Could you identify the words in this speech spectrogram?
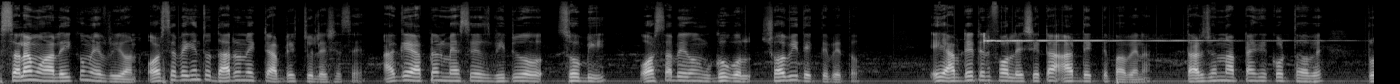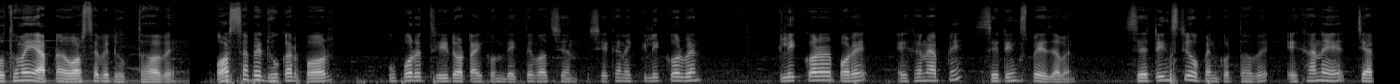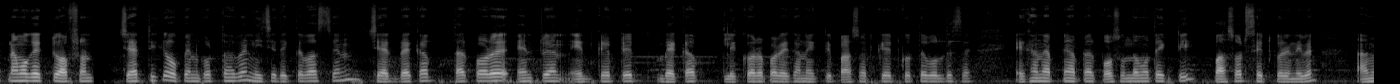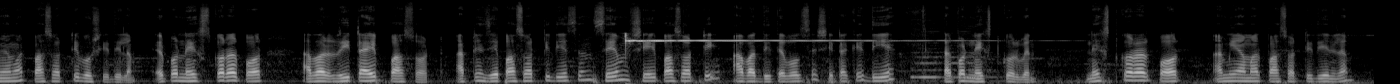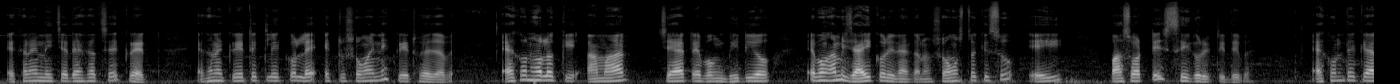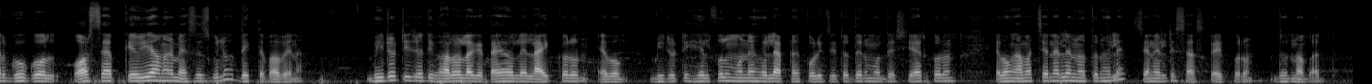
আসসালামু আলাইকুম এভরিওয়ান। হোয়াটসঅ্যাপে কিন্তু দারুণ একটা আপডেট চলে এসেছে। আগে আপনার মেসেজ ভিডিও ছবি হোয়াটসঅ্যাপ এবং গুগল সবই দেখতে পেত। এই আপডেটের ফলে সেটা আর দেখতে পাবে না। তার জন্য আপনাকে করতে হবে, প্রথমেই আপনার হোয়াটসঅ্যাপে ঢুকতে হবে। হোয়াটসঅ্যাপে ঢোকার পর উপরে থ্রি ডট আইকন দেখতে পাচ্ছেন। সেখানে ক্লিক করবেন। ক্লিক করার পরে এখানে আপনি সেটিংস পেয়ে যাবেন। সেটিংসটি ওপেন করতে হবে। এখানে চ্যাট নামক একটি অপশন চ্যাটটিকে ওপেন করতে হবে, নিচে দেখতে পাচ্ছেন চ্যাট ব্যাকআপ, তারপরে end to end encrypted backup, click করার পর এখানে একটি পাসওয়ার্ড ক্রিয়েট করতে বলতেছে। এখানে আপনি আপনার পছন্দ মতো একটি পাসওয়ার্ড সেট করে নেবেন। আমি আমার পাসওয়ার্ডটি বসিয়ে দিলাম। এরপর নেক্সট করার পর আবার রিটাইপ পাসওয়ার্ড। আপনি যে পাসওয়ার্ডটি দিয়েছেন সেম সেই পাসওয়ার্ডটি আবার দিতে বলছে, সেটাকে দিয়ে তারপর নেক্সট করবেন। নেক্সট করার পর আমি আমার পাসওয়ার্ডটি দিয়ে নিলাম। এখানে নিচে দেখাচ্ছে ক্রিয়েট এখানে ক্রিয়েটে ক্লিক করলে একটু সময় নিয়ে ক্রিয়েট হয়ে যাবে। এখন হলো কি, আমার চ্যাট এবং ভিডিও এবং আমি যাই করি না কেন, সমস্ত কিছু এই পাসওয়ার্ডটি সিকিউরিটি দেবে। এখন থেকে আর গুগল হোয়াটসঅ্যাপ কেউই আমার মেসেজগুলো দেখতে পাবে না। ভিডিওটি যদি ভালো লাগে তাহলে লাইক করুন এবং ভিডিওটি হেল্পফুল মনে হলে আপনার পরিচিতদের মধ্যে শেয়ার করুন এবং আমার চ্যানেলে নতুন হলে চ্যানেলটি সাবস্ক্রাইব করুন। ধন্যবাদ।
